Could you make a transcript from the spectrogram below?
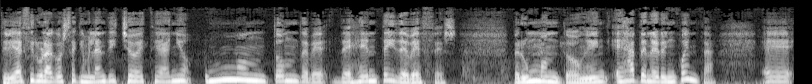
voy a decir una cosa que me la han dicho este año un montón de, de gente y de veces, pero un montón. Es a tener en cuenta. Eh,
